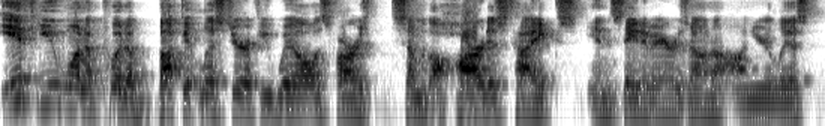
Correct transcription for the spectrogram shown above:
if you want to put a bucket lister, if you will, as far as some of the hardest hikes in the state of Arizona on your list,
